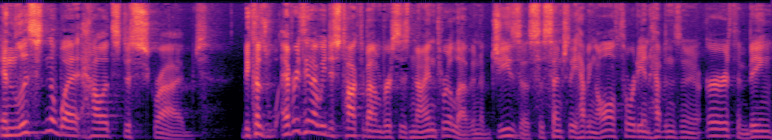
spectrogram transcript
And listen to what, how it's described. Because everything that we just talked about in verses 9 through 11 of Jesus essentially having all authority in heavens and earth and being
